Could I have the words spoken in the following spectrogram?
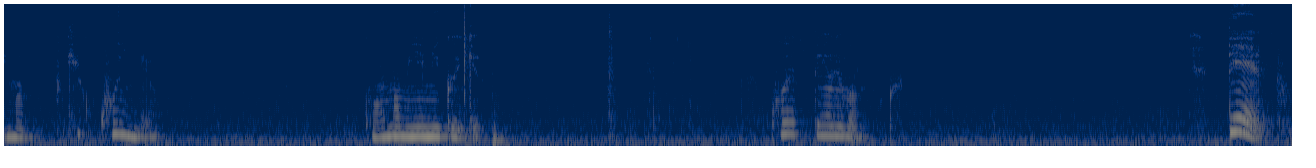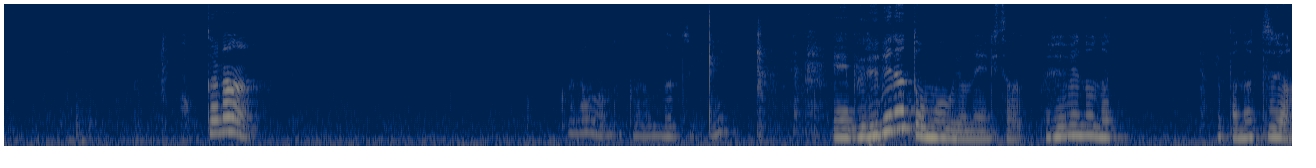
今結構濃いんだよ。こうあんま見えにくいけど。こうやってやればわか。るでこっからこっからだからまつげね。えー、ブルベだと思うよねリサ。ブルベのなやっぱ夏じゃない。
